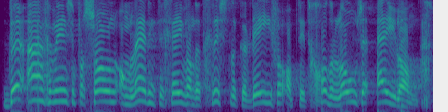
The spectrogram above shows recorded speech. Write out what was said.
de aangewezen persoon om leiding te geven aan het christelijke leven op dit goddeloze eiland.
